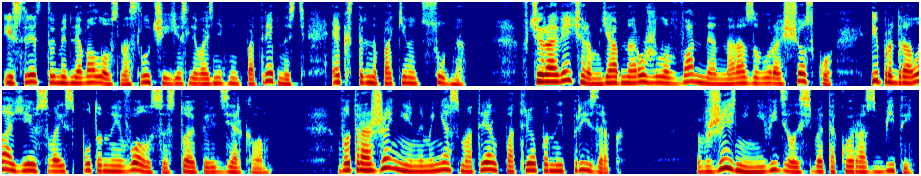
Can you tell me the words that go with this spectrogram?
и средствами для волос на случай, если возникнет потребность экстренно покинуть судно. Вчера вечером я обнаружила в ванной одноразовую расческу и продрала ею свои спутанные волосы, стоя перед зеркалом. В отражении на меня смотрел потрепанный призрак. В жизни не видела себя такой разбитой,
